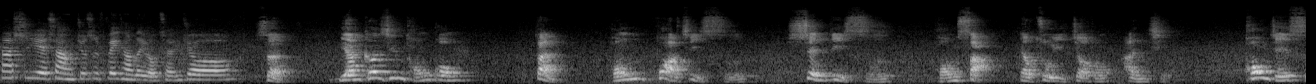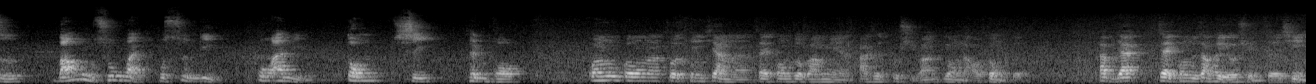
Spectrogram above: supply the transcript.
那事业上就是非常的有成就哦。是，两颗星同宫，但逢化忌时、限地时、逢煞要注意交通安全。空劫时盲目出外不顺利、不安宁，东西偏颇。官禄宫呢，做天相呢，在工作方面他是不喜欢用劳动的，他比较在工作上会有选择性。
